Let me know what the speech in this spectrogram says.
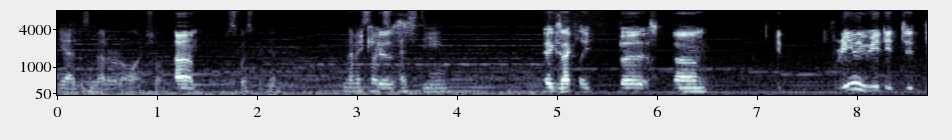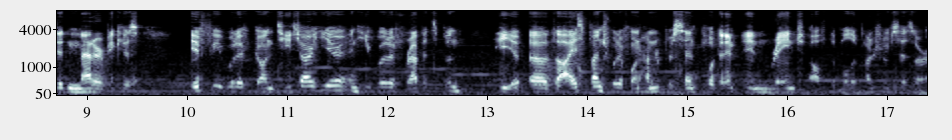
Yeah, it doesn't matter at all, actually. Um, Just Wisp again. And then it starts SDing. exactly. But um, it really, really did, didn't matter because if we would have gone Titar here and he would have Rapid Spin, he uh, the Ice Punch would have 100% put him in range of the Bullet Punch from Scizor,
